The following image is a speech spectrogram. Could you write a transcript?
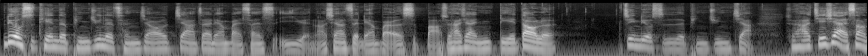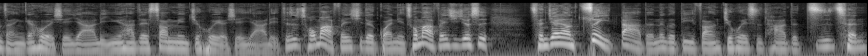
六十天的平均的成交价在两百三十一元，然后现在是两百二十八，所以它现在已经跌到了近六十日的平均价，所以它接下来上涨应该会有些压力，因为它在上面就会有些压力。这是筹码分析的观念，筹码分析就是成交量最大的那个地方就会是它的支撑，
